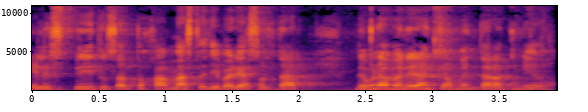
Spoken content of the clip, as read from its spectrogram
El Espíritu Santo jamás te llevaría a soltar de una manera en que aumentara tu miedo.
